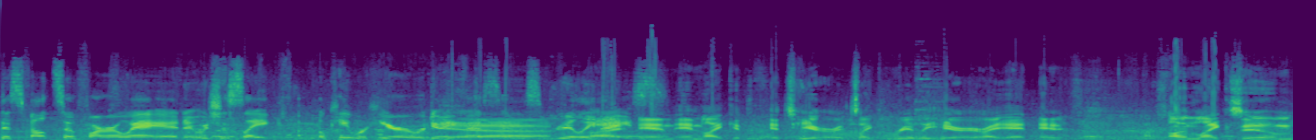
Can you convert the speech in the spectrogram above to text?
"This felt so far away," and it was just like, "Okay, we're here. We're doing this." It was really I- nice. and and like it, it's here. It's like really here, right? And, and unlike Zoom,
